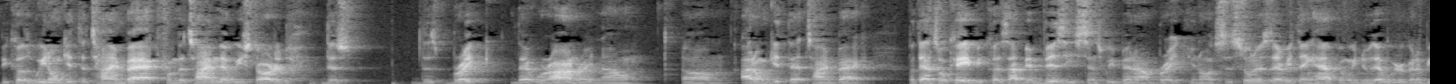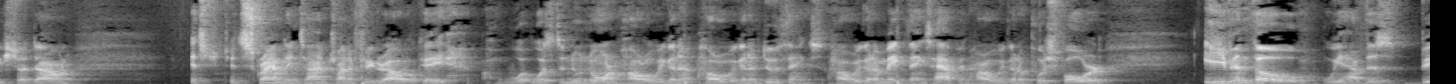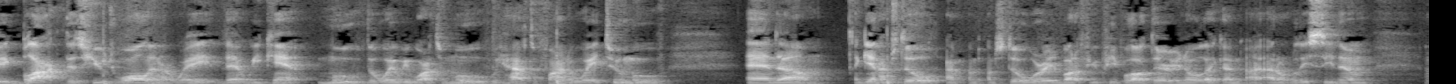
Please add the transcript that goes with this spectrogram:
because we don't get the time back from the time that we started this this break that we're on right now. Um, I don't get that time back, but that's okay because I've been busy since we've been on break. You know, it's as soon as everything happened, we knew that we were going to be shut down it's it's scrambling time, trying to figure out okay, what what's the new norm? How are we gonna how are we gonna do things? How are we gonna make things happen? How are we gonna push forward? Even though we have this big block, this huge wall in our way that we can't move the way we want to move, we have to find a way to move. And um, again, I'm still I'm I'm still worried about a few people out there. You know, like I I don't really see them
